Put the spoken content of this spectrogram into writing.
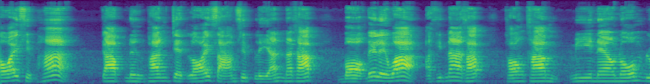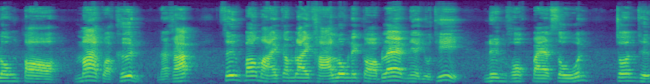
1,715 กับ 1,730 เหรียญนะครับ บอกได้เลยว่าอาทิตย์หน้าครับ ทองคำมีแนวโน้มลงต่อมากกว่าขึ้นนะครับ ซึ่งเป้าหมายกำไรขาลงในกรอบแรกเนี่ยอยู่ที่ 1680 จนถึง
